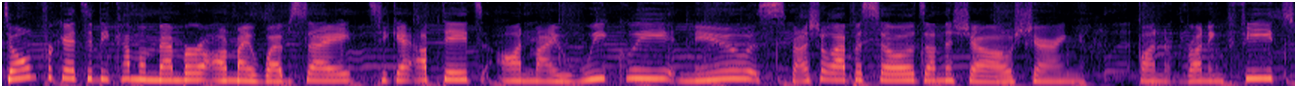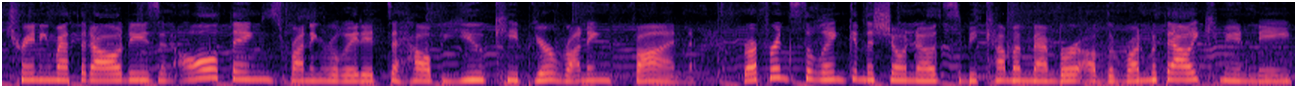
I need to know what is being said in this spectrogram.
Don't forget to become a member on my website to get updates on my weekly new special episodes on the show, sharing fun running feats, training methodologies, and all things running related to help you keep your running fun. Reference the link in the show notes to become a member of the Run with Ali community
